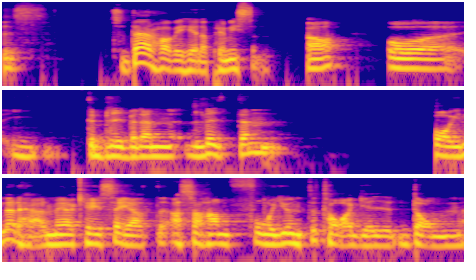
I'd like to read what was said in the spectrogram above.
Precis. Så där har vi hela premissen. Ja, och det blir väl en liten spoiler här, men jag kan ju säga att alltså, han får ju inte tag i de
